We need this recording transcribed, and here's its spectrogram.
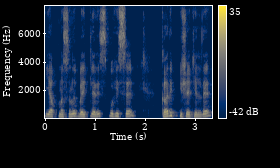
yapmasını bekleriz. Bu hisse garip bir şekilde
